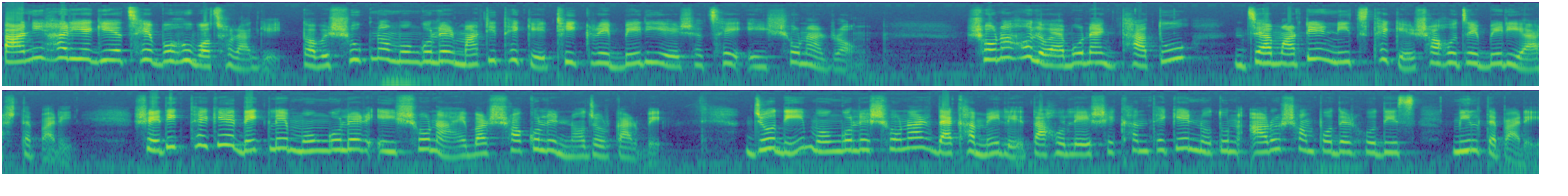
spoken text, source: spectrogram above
পানি হারিয়ে গিয়েছে বহু বছর আগে। তবে শুকনো মঙ্গলের মাটি থেকে ঠিকরে বেরিয়ে এসেছে এই সোনার রং। সোনা হলো এমন এক ধাতু যা মাটির নিচ থেকে সহজে বেরিয়ে আসতে পারে। সেদিক থেকে দেখলে মঙ্গলের এই সোনা এবার সকলের নজর কাড়বে। যদি মঙ্গলে সোনার দেখা মেলে, তাহলে সেখান থেকে নতুন আরও সম্পদের হদিস মিলতে পারে।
